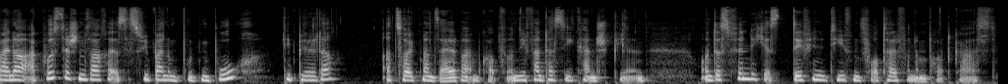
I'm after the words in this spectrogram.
Bei einer akustischen Sache ist es wie bei einem guten Buch. Die Bilder erzeugt man selber im Kopf und die Fantasie kann spielen. Und das finde ich ist definitiv ein Vorteil von einem Podcast.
